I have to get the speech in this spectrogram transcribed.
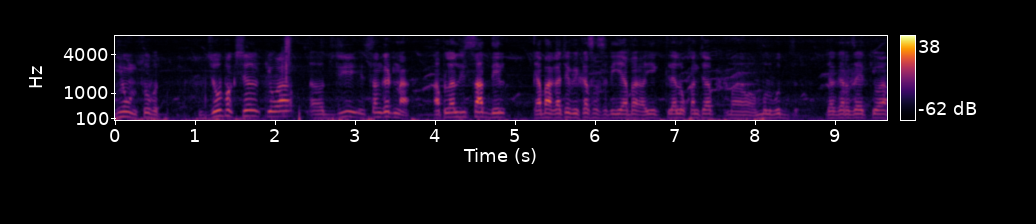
घेऊन सोबत जो पक्ष किंवा जी संघटना आपल्याला जी साथ देईल या भागाच्या विकासासाठी या भा इथल्या लोकांच्या मूलभूत ज्या गरजा आहेत किंवा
